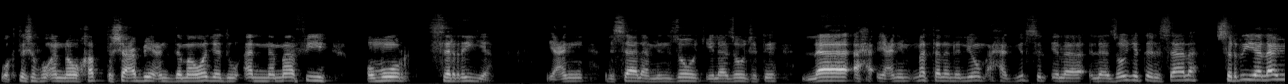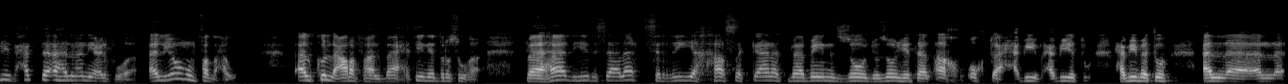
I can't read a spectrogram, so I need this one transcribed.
واكتشفوا أنه خط شعبي عندما وجدوا أن ما فيه أمور سرية يعني رسالة من زوج إلى زوجته لا أح يعني مثلا اليوم أحد يرسل إلى إلى زوجته رسالة سرية لا يريد حتى اهله ان يعرفوها اليوم انفضحوا. الكل عرفها الباحثين يدرسوها. فهذه رسالات سرية خاصة كانت ما بين الزوج وزوجته الأخ أخته حبيب حبيبته حبيبته ال ال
